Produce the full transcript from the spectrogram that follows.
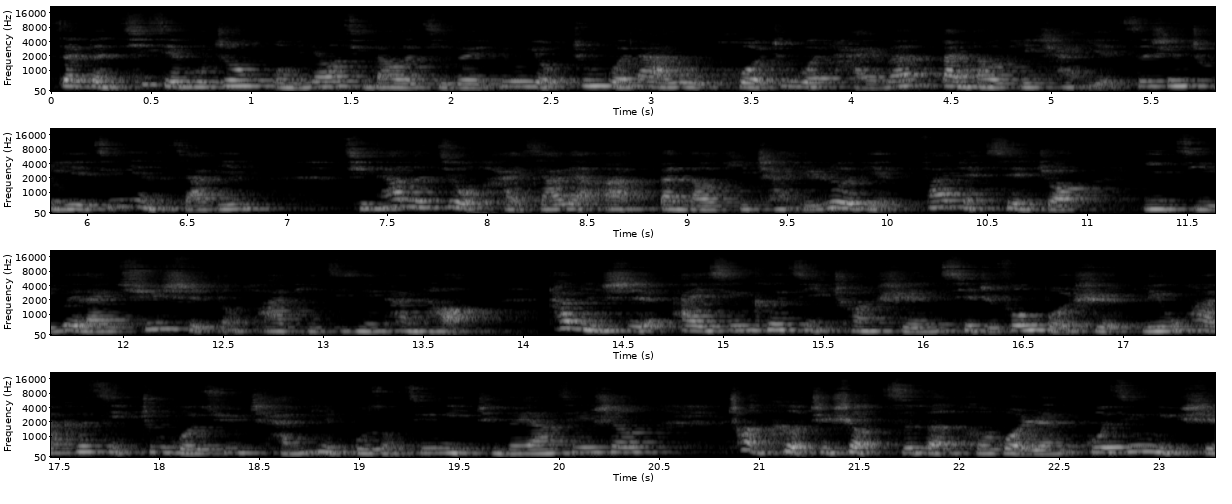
在本期节目中，我们邀请到了几位拥有中国大陆或中国台湾半导体产业资深从业经验的嘉宾，请他们就海峡两岸半导体产业热点、发展现状以及未来趋势等话题进行探讨。他们是爱芯科技创始人谢志峰博士、凌华科技中国区产品部总经理陈德阳先生、创客智胜资本合伙人郭晶女士。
